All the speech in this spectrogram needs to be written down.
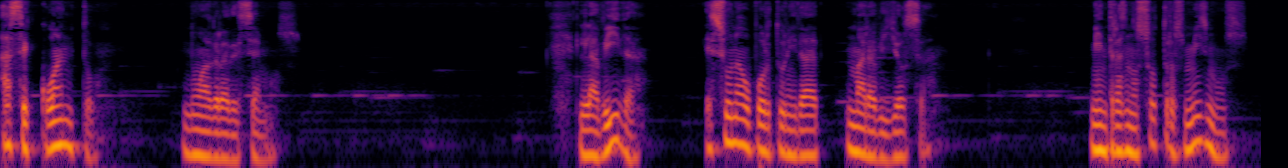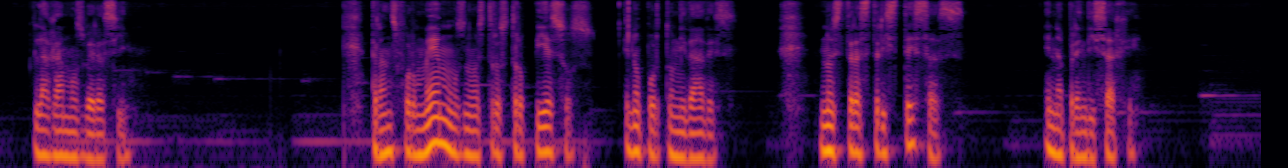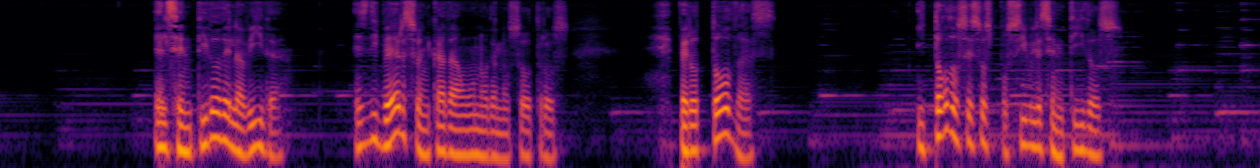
¿Hace cuánto no agradecemos? La vida es una oportunidad maravillosa, mientras nosotros mismos la hagamos ver así. Transformemos nuestros tropiezos en oportunidades, nuestras tristezas en aprendizaje. El sentido de la vida es diverso en cada uno de nosotros, pero todas y todos esos posibles sentidos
